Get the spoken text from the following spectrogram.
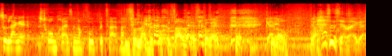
Solange Strompreise noch gut bezahlbar sind. Solange es noch bezahlbar ist, korrekt. Geil. Genau. Ja. Das ist ja mal geil.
